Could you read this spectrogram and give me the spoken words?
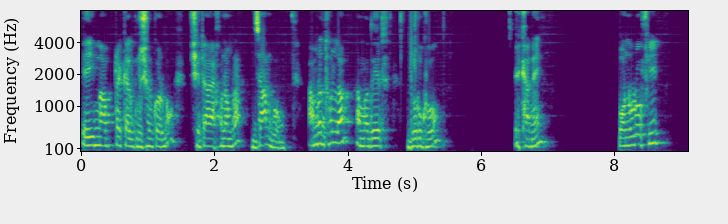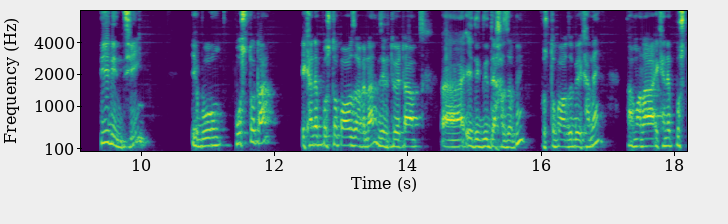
এই মাপটা ক্যালকুলেশন করব সেটা এখন আমরা জানব। আমরা ধরলাম আমাদের দৈর্ঘ্য এখানে পনেরো ফিট তিন ইঞ্চি এবং পোস্তটা, এখানে পোস্ত পাওয়া যাবে না, যেহেতু এটা এদিক দিয়ে দেখা যাবে, পোস্ত পাওয়া যাবে এখানে। আমরা এখানে পোস্ত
